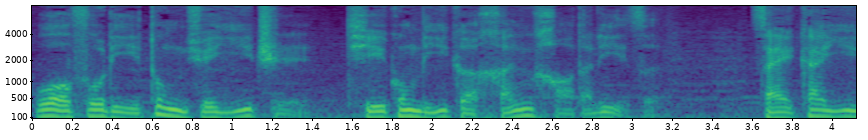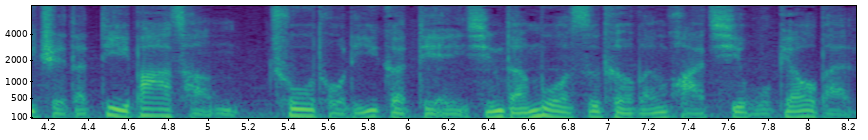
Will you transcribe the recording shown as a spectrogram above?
沃夫里洞穴遗址提供了一个很好的例子，在该遗址的第八层出土了一个典型的莫斯特文化器物标本。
